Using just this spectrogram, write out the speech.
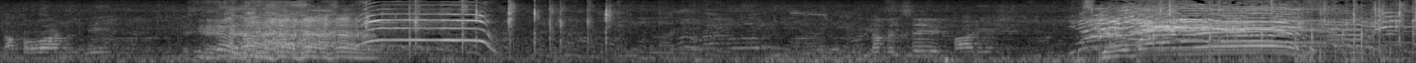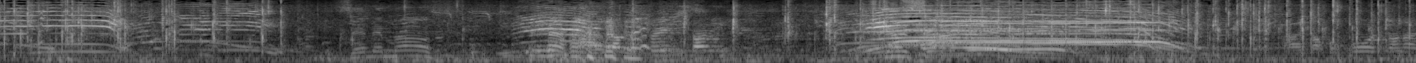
number one, me. Number two, Marty. Let's go, Marty! Send him off. Uh, number three, Sonny. Go, Sonny! Uh, number four, Jono.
